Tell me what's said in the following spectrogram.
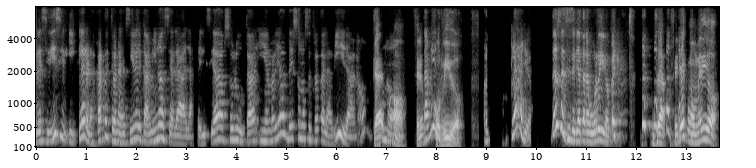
decidís y, claro, las cartas te van a decir el camino hacia la, felicidad absoluta y en realidad de eso no se trata la vida, ¿no? Claro, no, sería aburrido. Claro, no sé si sería tan aburrido, pero... O sea, sería como medio,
